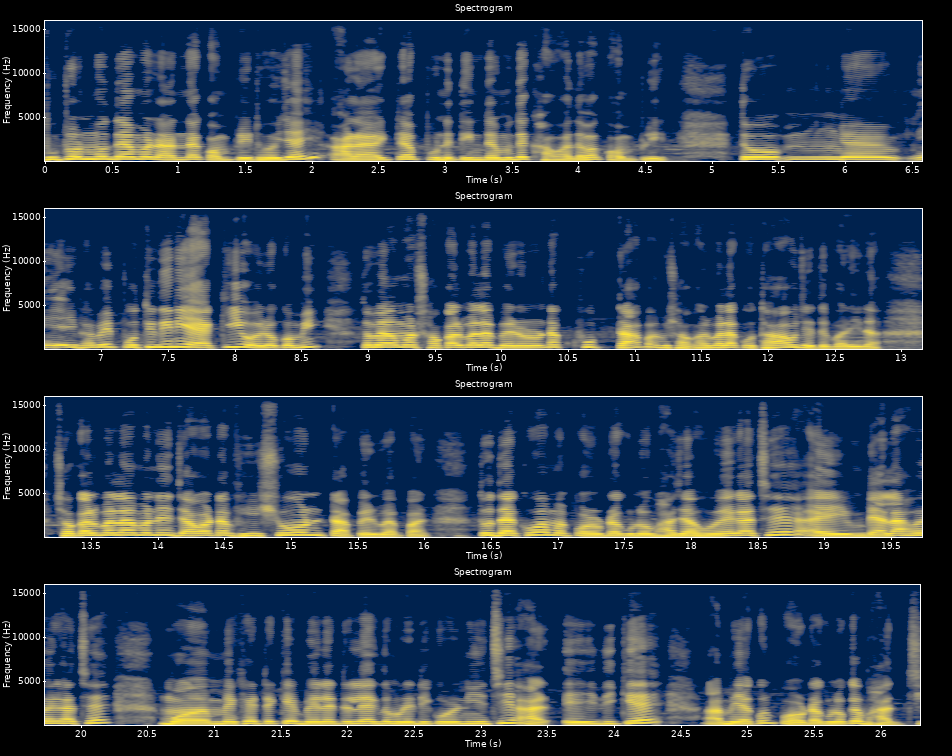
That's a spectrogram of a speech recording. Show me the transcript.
দুটোর মধ্যে আমার রান্না কমপ্লিট হয়ে যায়, আড়াইটা, পৌনে তিনটার মধ্যে খাওয়া দাওয়া কমপ্লিট। তো এইভাবেই প্রতিদিনই একই ওই রকমই তবে আমার সকালবেলা বেরোনোটা খুব টাফ আমি সকালবেলা কোথাও যেতে পারি না। সকালবেলা মানে যাওয়াটা ভীষণ টাফের ব্যাপার। তো দেখো আমার পরোটাগুলো ভাজা হয়ে গেছে, এই বেলা হয়ে গেছে মেখে টেকে বেলে টেলে একদম রেডি করে নিয়েছি। আর এই দিকে আমি এখন পরোটাগুলোকে ভাজছি,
